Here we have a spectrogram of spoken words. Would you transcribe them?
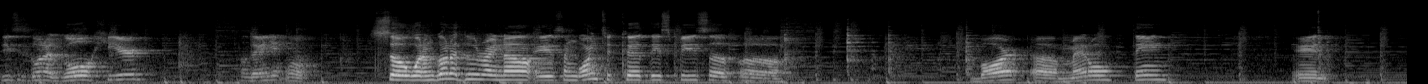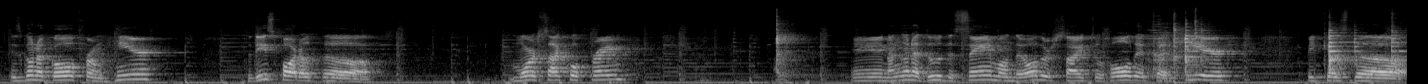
this is gonna go here on the engine. Well, so what I'm gonna do right now is I'm going to cut this piece of uh, bar uh, metal thing. And it's gonna go from here to this part of the motorcycle frame and I'm gonna do the same on the other side to hold it but here because the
